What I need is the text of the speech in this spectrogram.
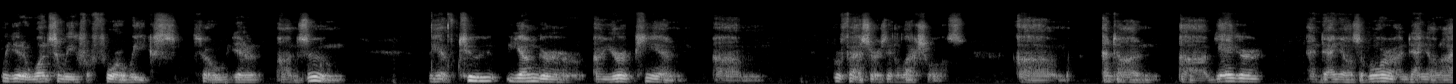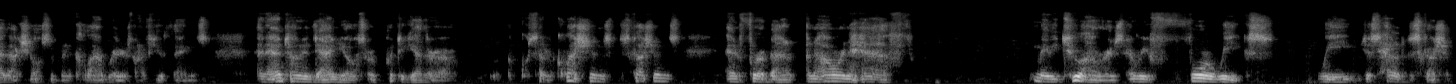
we did it once a week for four weeks. So we did it on Zoom. We have two younger uh, European um, professors, intellectuals, um, Anton uh, Jaeger and Daniel Zamora. And Daniel and I have actually also been collaborators on a few things. And Anton and Daniel sort of put together a, a set of questions, discussions, and for about an hour and a half, maybe two hours every four weeks, we just had a discussion.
